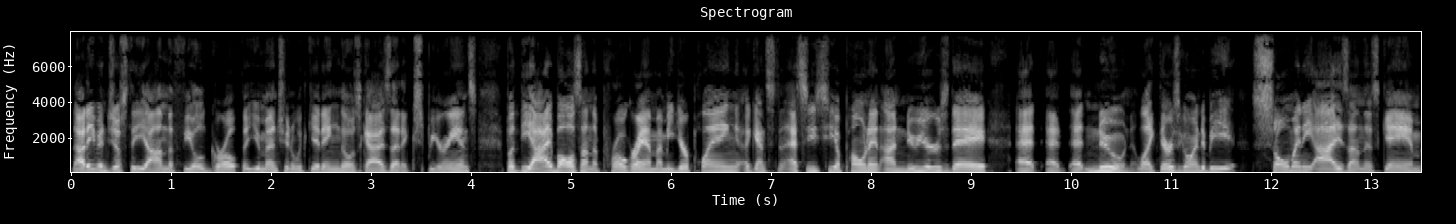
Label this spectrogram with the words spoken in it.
Not even just the on the field growth that you mentioned with getting those guys that experience, but the eyeballs on the program. I mean, you're playing against an SEC opponent on New Year's Day at, at, at noon. Like, there's going to be so many eyes on this game.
